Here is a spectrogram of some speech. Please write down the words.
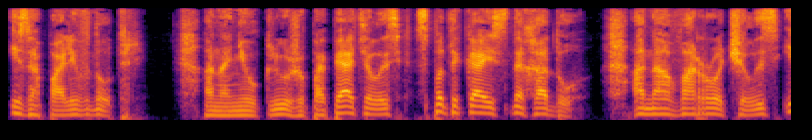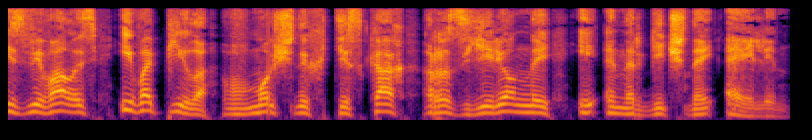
и запали внутрь. Она неуклюже попятилась, спотыкаясь на ходу. Она ворочалась, извивалась и вопила в мощных тисках разъяренной и энергичной Эйлин.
